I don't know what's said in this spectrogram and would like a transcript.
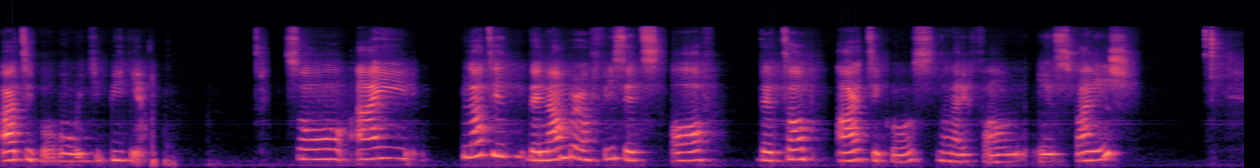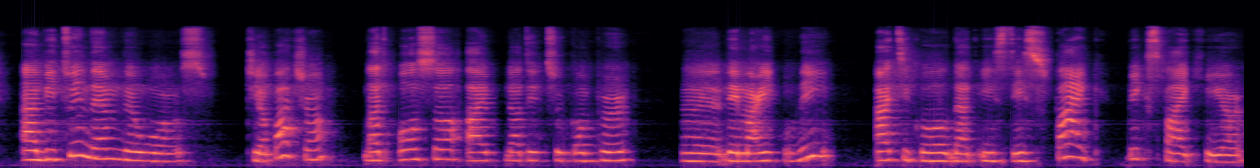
article on Wikipedia. So I plotted the number of visits of the top articles that I found in Spanish. And between them, there was Cleopatra, but also I plotted to compare uh, the Marie Curie article that is this spike, big spike here,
